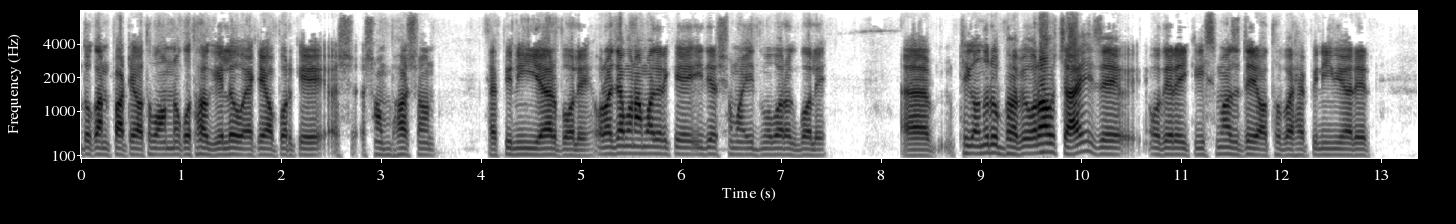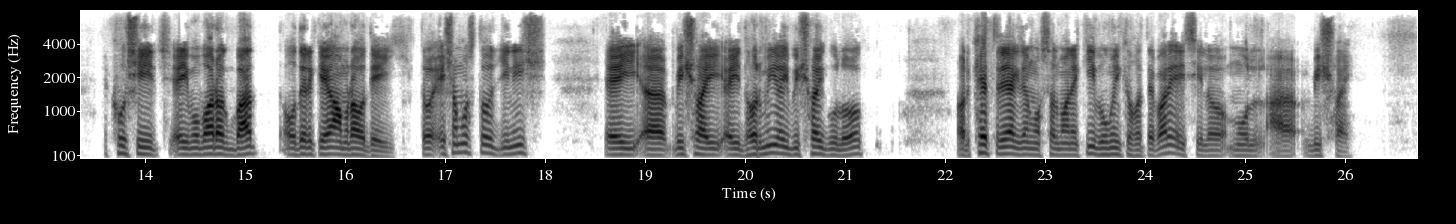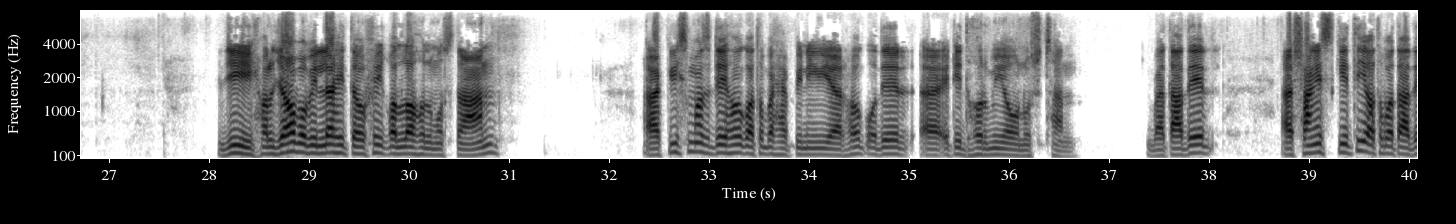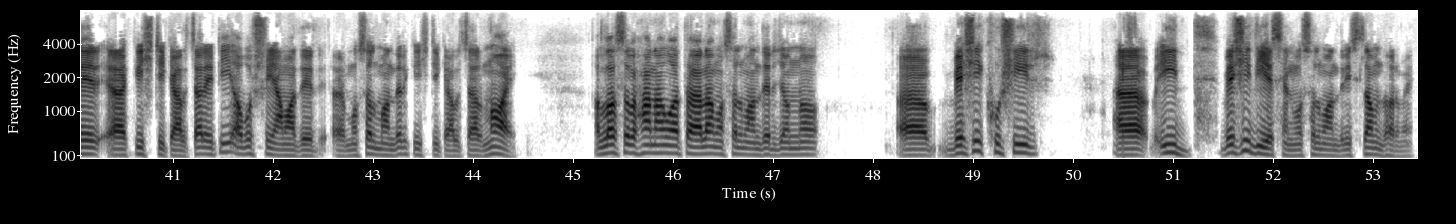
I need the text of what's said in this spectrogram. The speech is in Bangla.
দোকানপাটে অথবা অন্য কোথাও গেলেও একে অপরকে সম্ভাষণ হ্যাপি নিউ ইয়ার বলে। ওরা যেমন আমাদেরকে ঈদের সময় ঈদ মোবারক বলে ঠিক অনুরূপভাবে ওরাও চায় যে ওদের এই ক্রিসমাস ডে অথবা হ্যাপি নিউ ইয়ারের খুশির এই মোবারকবাদ ওদেরকে আমরাও দেই। তো এই সমস্ত জিনিস, এই বিষয়, এই ধর্মীয় এই বিষয়গুলো ওর ক্ষেত্রে একজন মুসলমানের কি ভূমিকা হতে পারে, এই ছিল মূল বিষয়। জি জবাব বিল্লাহি তৌফিক, আল্লাহুল মুস্তান ক্রিসমাস ডে হোক অথবা হ্যাপি নিউ ইয়ার হোক, ওদের এটি ধর্মীয় অনুষ্ঠান বা তাদের সংস্কৃতি অথবা তাদের কৃষ্টি কালচার এটি অবশ্যই আমাদের মুসলমানদের কৃষ্টি কালচার নয়। আল্লাহ সুবহানা মুসলমানদের জন্য বেশি খুশির ঈদ বেশি দিয়েছেন মুসলমানদের ইসলাম ধর্মে।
